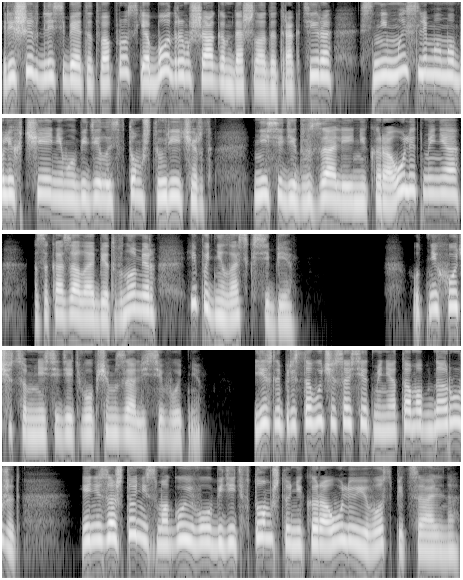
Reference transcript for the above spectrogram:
Решив для себя этот вопрос, я бодрым шагом дошла до трактира, с немыслимым облегчением убедилась в том, что Ричард не сидит в зале и не караулит меня, заказала обед в номер и поднялась к себе. Вот не хочется мне сидеть в общем зале сегодня. Если приставучий сосед меня там обнаружит, я ни за что не смогу его убедить в том, что не караулю его специально.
